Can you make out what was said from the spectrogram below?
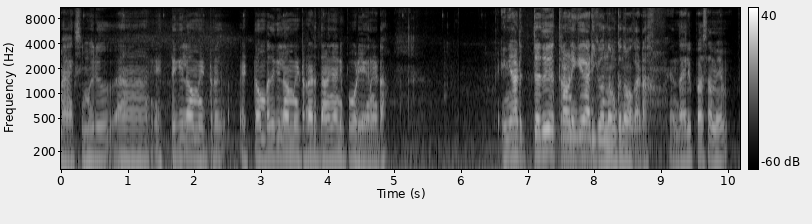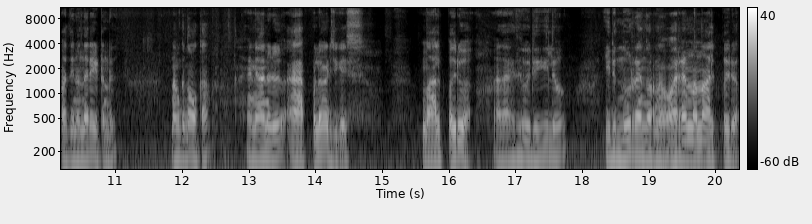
മാക്സിമം ഒരു എട്ട് കിലോമീറ്റർ എട്ട് ഒമ്പത് കിലോമീറ്റർ അടുത്താണ് ഞാനിപ്പോൾ ഓടിയേക്കണത് കേട്ടോ. ഇനി അടുത്തത് എത്ര മണിക്ക് അടിക്കുമെന്ന് നമുക്ക് നോക്കാം കേട്ടോ. എന്തായാലും ഇപ്പോൾ സമയം പതിനൊന്നര ആയിട്ടുണ്ട്. നമുക്ക് നോക്കാം. ഞാനൊരു ആപ്പിൾ മേടിച്ചു കേസ് നാൽപ്പത് രൂപ. അതായത് ഒരു കിലോ ഇരുന്നൂറ് രൂപ എന്ന് പറഞ്ഞു ഒരെണ്ണം നാൽപ്പത് രൂപ.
